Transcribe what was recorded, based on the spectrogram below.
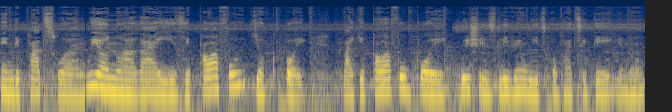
in the part 1, we all know Ara is a powerful young boy. Like a powerful boy which is living with Obatide, you know.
